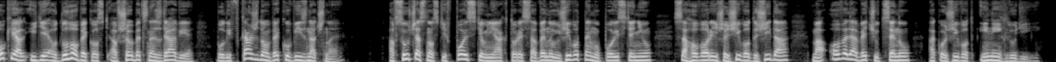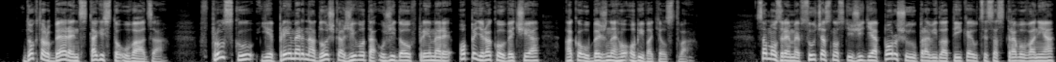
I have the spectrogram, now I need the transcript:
Pokiaľ ide o dlhovekosť a všeobecné zdravie, boli v každom veku význačné. A v súčasnosti v poisťovniach, ktoré sa venujú životnému poisteniu, sa hovorí, že život Žida má oveľa väčšiu cenu ako život iných ľudí. Doktor Berenc takisto uvádza, v Prusku je priemerná dĺžka života u Židov v priemere o 5 rokov väčšia ako u bežného obyvateľstva. Samozrejme, v súčasnosti Židia porušujú pravidla týkajúce sa stravovania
